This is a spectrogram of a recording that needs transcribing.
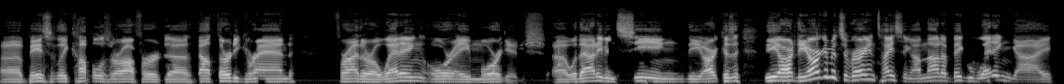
Uh, basically, couples are offered uh, about thirty grand for either a wedding or a mortgage, uh, without even seeing the art. Because the art, the arguments are very enticing. I'm not a big wedding guy,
